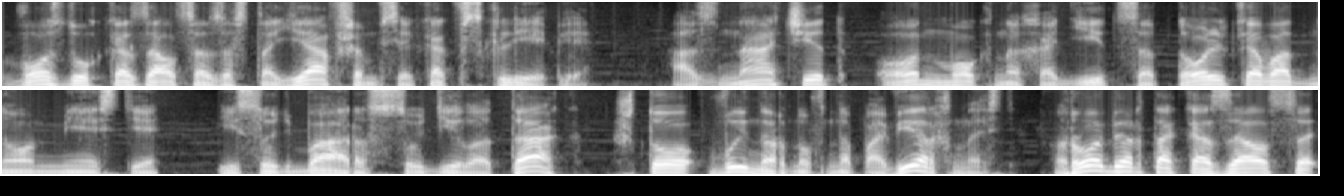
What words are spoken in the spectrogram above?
Воздух казался застоявшимся, как в склепе. А значит, он мог находиться только в одном месте, и судьба рассудила так, что, вынырнув на поверхность, Роберт оказался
